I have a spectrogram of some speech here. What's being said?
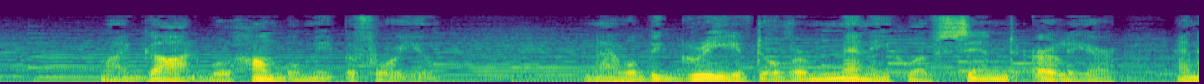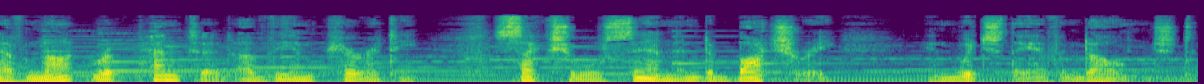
my God will humble me before you, and I will be grieved over many who have sinned earlier and have not repented of the impurity, sexual sin, and debauchery in which they have indulged.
